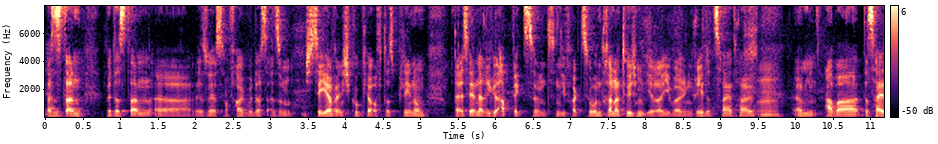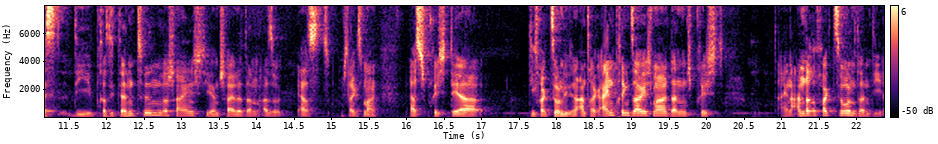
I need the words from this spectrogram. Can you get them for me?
Das ist dann, wird das dann, äh, das wäre jetzt noch eine Frage, wird das, also ich sehe ja, wenn ich gucke ja auf das Plenum, da ist ja in der Regel abwechselnd, sind die Fraktionen dran, natürlich mit ihrer jeweiligen Redezeit halt. Mhm. Ähm, aber das heißt, die Präsidentin wahrscheinlich, die entscheidet dann, also erst, ich sage es mal, erst spricht der, die Fraktion, die den Antrag einbringt, sage ich mal, dann spricht eine andere Fraktion, dann die,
